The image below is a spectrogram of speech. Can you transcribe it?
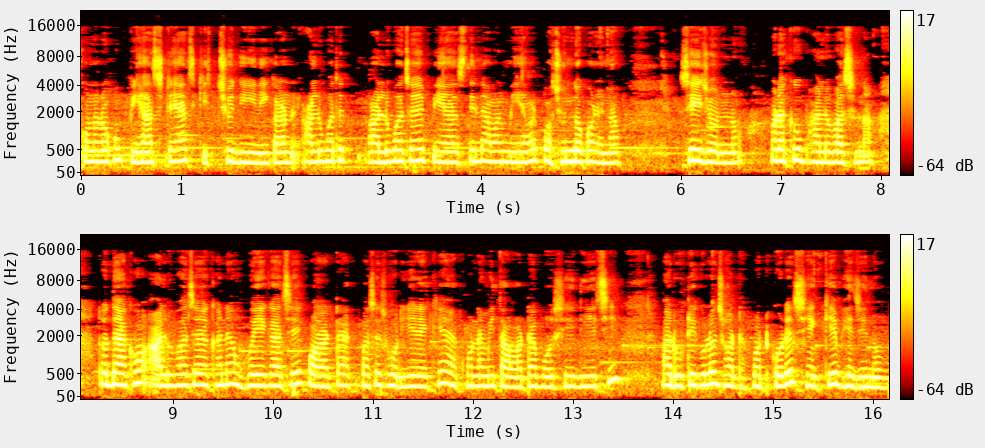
কোনো রকম পেঁয়াজ টেঁয়াজ কিচ্ছু দিইনি। কারণ আলু ভাজা আলু ভাজায় পেঁয়াজ দিলে আমার মেয়ে আবার পছন্দ করে না। সেই জন্য। ওরা কেউ ভালোবাসে না। তো দেখো, আলু ভাজা এখানে হয়ে গেছে। কড়াটা একপাশে সরিয়ে রেখে এখন আমি তাওয়াটা বসিয়ে দিয়েছি। আর রুটিগুলো ঝটাফট করে সেঁকে ভেজে নেব।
